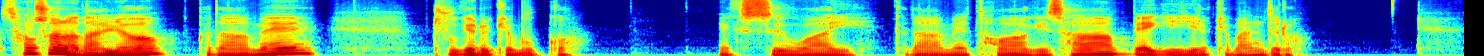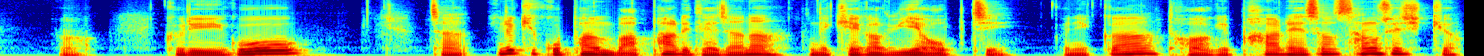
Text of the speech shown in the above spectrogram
상수 하나 날려. 그 다음에 두 개를 이렇게 묶어. X, y. 그 다음에 더하기 4 빼기 2 이렇게 만들어. 어. 그리고 자 이렇게 곱하면 마팔이 되잖아. 근데 걔가 위에 없지. 그러니까 더하기 8 해서 상쇄시켜.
